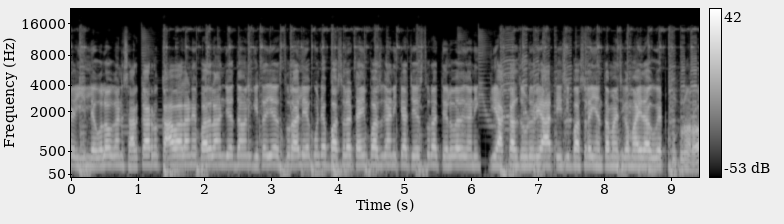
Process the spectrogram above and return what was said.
ఒరక్క ఈ లెవెల్లో కానీ సర్కారును కావాలనే బదలాం చేద్దామని గీత చేస్తురా లేకుంటే బస్సులో టైం పాస్ కానీ చేస్తురా తెలియదు కానీ ఈ అక్కలు చూడు ఆర్టీసీ బస్సులో ఎంత మంచిగా మైదాకు పెట్టుకుంటున్నారో?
